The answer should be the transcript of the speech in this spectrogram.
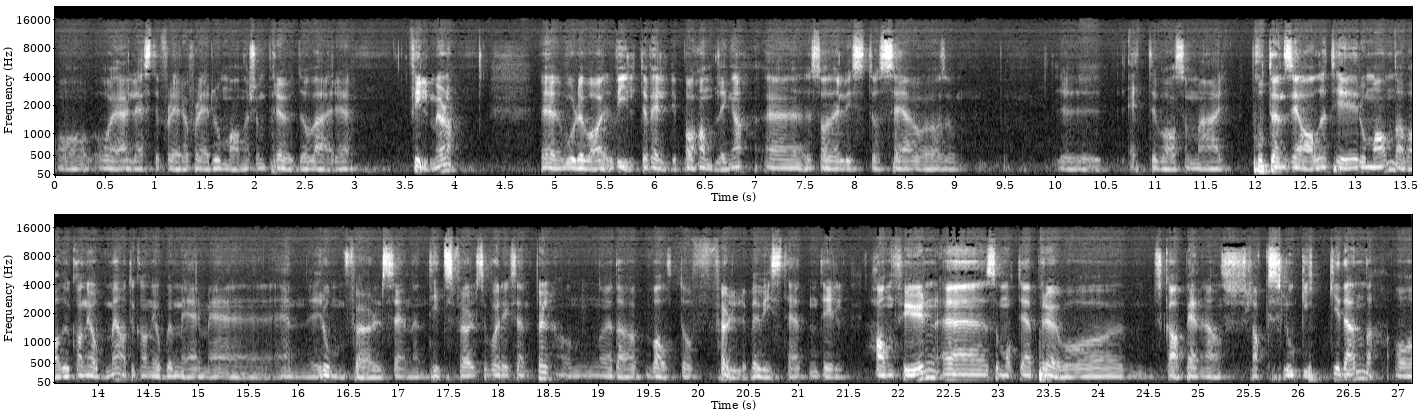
og, og, jeg leste flere og flere romaner som prøvde å være filmer. da eh, Hvor det var, hvilte veldig på handlinga. Eh, så hadde jeg lyst til å se altså, eh, etter hva som er potensialet til romanen. Hva du kan jobbe med. At du kan jobbe mer med en romfølelse enn en tidsfølelse, f.eks. Og når jeg da valgte å følge bevisstheten til han fyren, eh, så måtte jeg prøve å skape en eller annen slags logikk i den. Da. Og,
